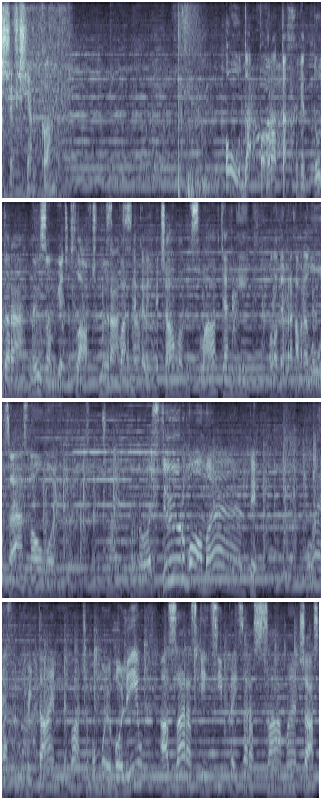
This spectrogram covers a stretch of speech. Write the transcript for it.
Шевченко. Удар по воротах від Дудара. Низом В'ячеслав Чмира. Суперника від м'яча Владислав Тягній. Володимир Гаврилуца. Знову він прекрасно відчуває простір моменти. Весь другий тайм не бачимо ми голів. А зараз кінцівка і зараз саме час.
